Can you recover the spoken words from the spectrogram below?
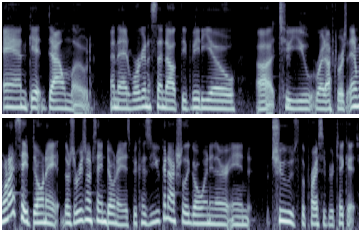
and Get Download. And then we're going to send out the video uh, to you right afterwards. And when I say donate, there's a reason I'm saying donate is because you can actually go in there and choose the price of your ticket.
